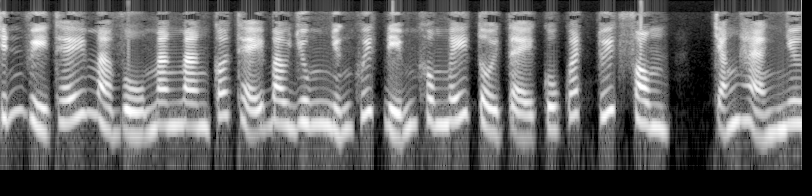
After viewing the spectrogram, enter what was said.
chính vì thế mà vụ mang mang có thể bao dung những khuyết điểm không mấy tồi tệ của Quách Tuyết Phong, chẳng hạn như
